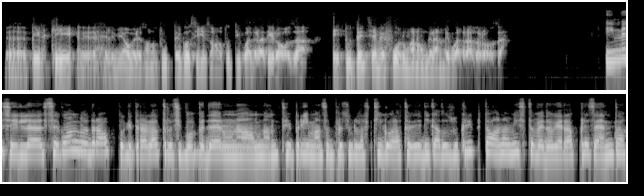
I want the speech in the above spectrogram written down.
eh, perché eh, le mie opere sono tutte così, sono tutti quadrati rosa e tutte insieme formano un grande quadrato rosa. Invece il, secondo drop, che tra l'altro si può vedere una, un'anteprima sempre sull'articolo dedicato su Cryptonomist, vedo che rappresenta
